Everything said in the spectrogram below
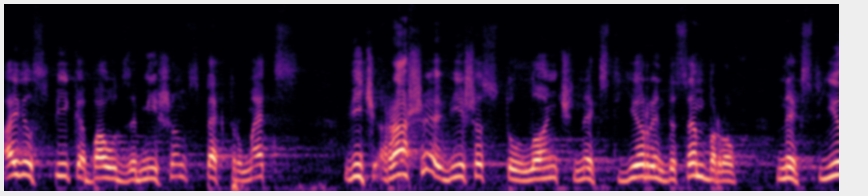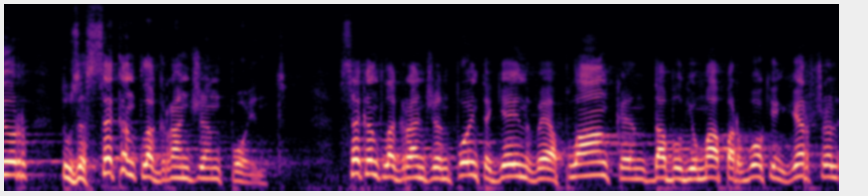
I will speak about the mission Spectrum X which Russia wishes to launch next year in December of next year to the second Lagrangian point. Second Lagrangian point, again, where Planck and WMAP are working, Herschel,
